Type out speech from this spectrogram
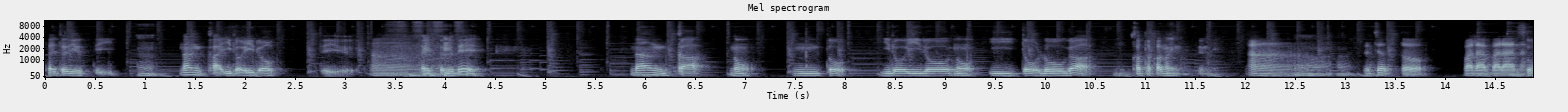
タイトル言っていい？うん。なんかいろいろっていううんタイトルでなんかのうんといろいろのいいとろうがカタカナになってるね。あああちょっとバラバラな感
